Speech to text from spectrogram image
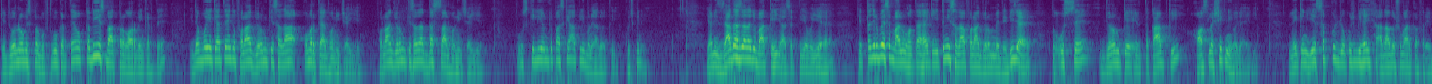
کہ جو لوگ اس پر گفتگو کرتے ہیں وہ کبھی اس بات پر غور نہیں کرتے کہ جب وہ یہ کہتے ہیں کہ فلاں جرم کی سزا عمر قید ہونی چاہیے، فلاں جرم کی سزا دس سال ہونی چاہیے، تو اس کے لیے ان کے پاس کیا عقلی بنیاد ہوتی ہے؟ کچھ بھی نہیں۔ یعنی زیادہ سے زیادہ جو بات کہی جا سکتی ہے وہ یہ ہے کہ تجربے سے معلوم ہوتا ہے کہ اتنی سزا فلاں جرم میں دے دی جائے تو اس سے جرم کے ارتکاب کی حوصلہ شکنی ہو جائے گی۔ لیکن یہ سب کچھ جو کچھ بھی ہے اعداد و شمار کا فریب۔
